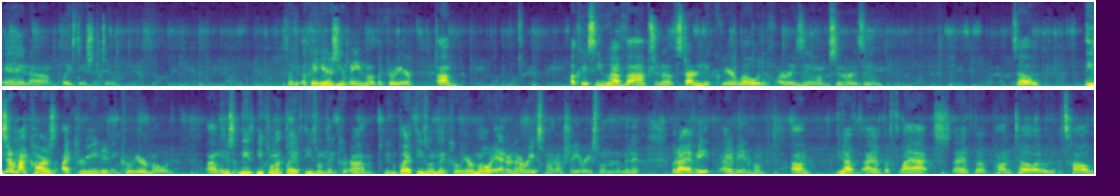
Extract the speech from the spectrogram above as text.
and um, PlayStation 2. So, okay, here's your main mode, the career. Um, okay, so you have the option of start a new career, load, or resume. I'm just going to resume. So, these are my cars I created in career mode. Um, these, these, you can only play if these ones in um, you can play if these ones in career mode and in a race mode. I'll show you race mode in a minute. But I have eight. I have eight of them. Um, you have I have the Fiat. I have the Punto. I believe it's called.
